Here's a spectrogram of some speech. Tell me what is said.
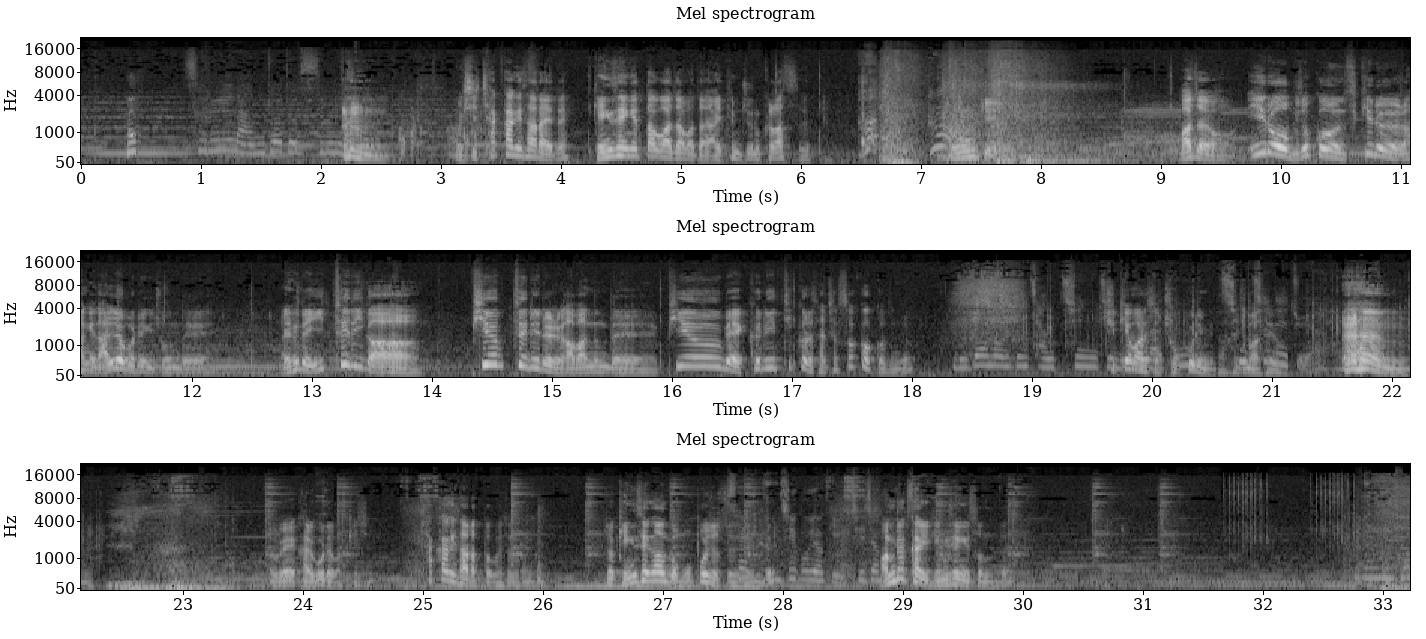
역시 착하게 살아야 돼 갱생했다고 하자마자 아이템 주는 클라스 좋은 게임 맞아요 1호 무조건 스킬을 한 개 날려버리는 게 좋은데 아니 근데 이 트리가 피읍 트리를 가봤는데 피읍에 크리티컬을 살짝 섞었거든요 누가 만든 장치인지 쉽게 말해서 족불입니다. 하지 마세요. 왜 갈고리 바뀌지? 착하게 살았다고 해서 그런가? 저 갱생한 거 못 보셨어요, 새 근데? 완벽하게 갱생했었는데?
